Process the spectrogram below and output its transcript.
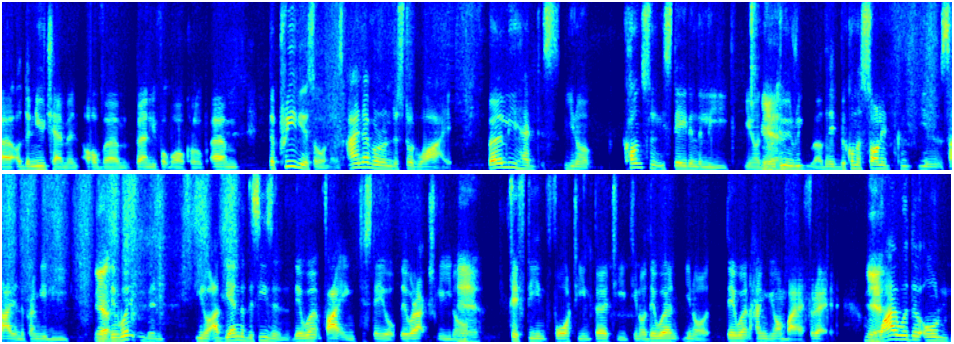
uh, or the new chairman of um, Burnley Football Club, um, the previous owners, I never understood why Burnley had, you know, constantly stayed in the league. You know, they Yeah. were doing really well. They'd become a solid you know, side in the Premier League. You know, they weren't even, you know, at the end of the season, they weren't fighting to stay up. They were actually, you know, yeah. 15th, 14th, 13th. You know, they weren't, you know, they weren't hanging on by a thread. Yeah. Why were the old,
